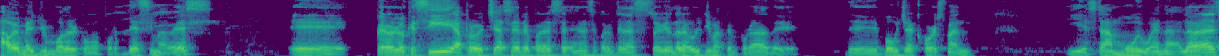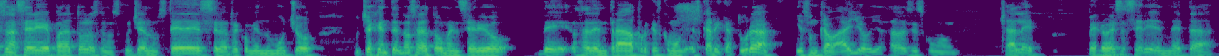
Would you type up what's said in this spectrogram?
How I Met Your Mother como por décima vez. Eh, pero lo que sí aproveché a hacer para esta, en esta cuarentena es estoy viendo la última temporada de, de BoJack Horseman y está muy buena. La verdad es una serie para todos los que nos escuchan, ustedes, se la recomiendo mucho. Mucha gente no se la toma en serio de, o sea, de entrada porque es como, es caricatura y es un caballo, ya sabes, es como, chale. Pero esa serie, neta,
